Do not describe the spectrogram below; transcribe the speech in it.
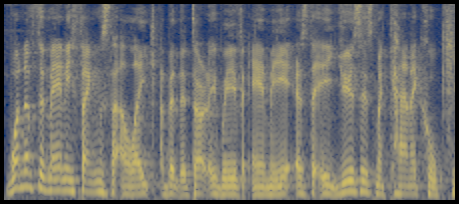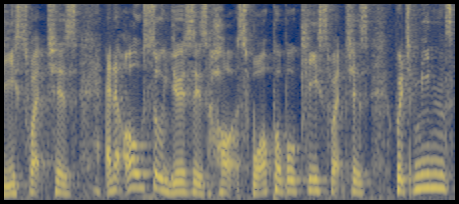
One of the many things that I like about the Dirtywave M8 is that it uses mechanical key switches and it also uses hot swappable key switches, which means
